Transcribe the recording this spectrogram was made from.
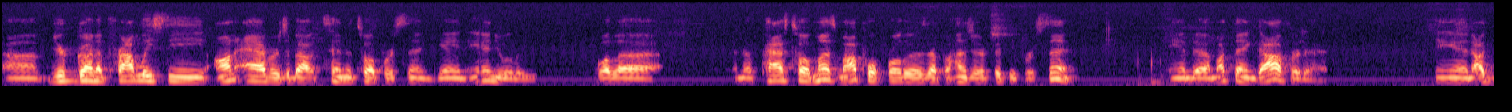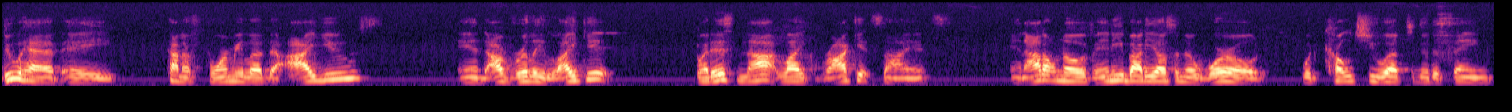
um, you're going to probably see, on average, about 10 to 12 percent gain annually. Well, uh, in the past 12 months, my portfolio is up 150 percent, and um, I thank God for that. And I do have a kind of formula that I use, and I really like it, but it's not like rocket science. And I don't know if anybody else in the world would coach you up to do the same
